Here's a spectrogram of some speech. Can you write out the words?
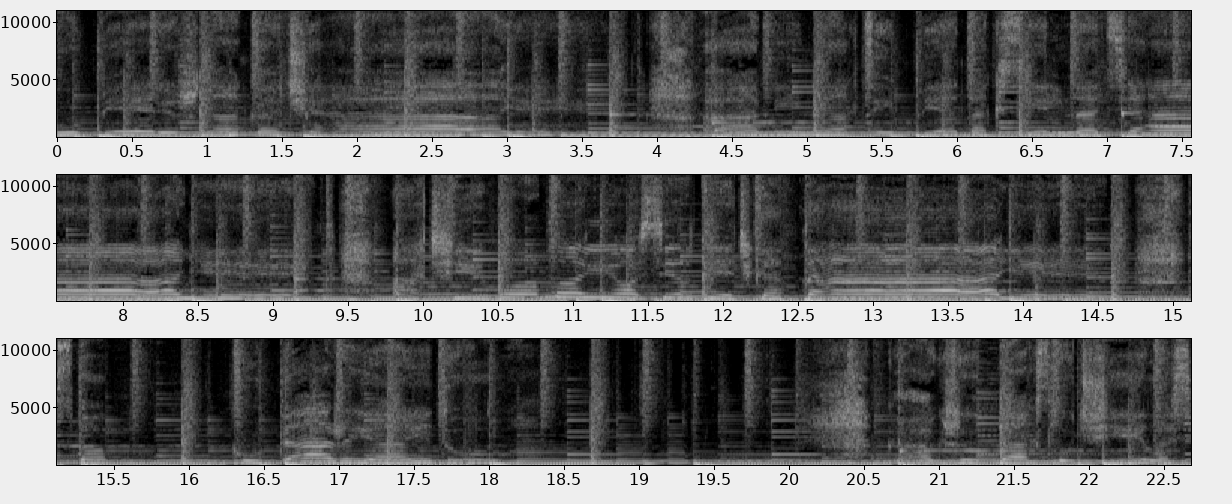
у бережно качает, а меня к тебе так сильно тянет. А чего мое сердечко тает? Стоп, куда же я иду? Как же так случилось,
